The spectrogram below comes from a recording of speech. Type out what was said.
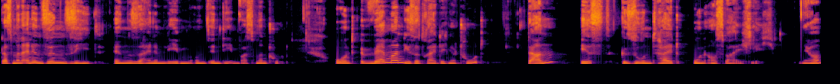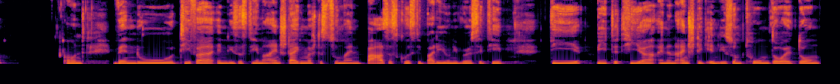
dass man einen Sinn sieht in seinem Leben und in dem, was man tut. Und wenn man diese drei Dinge tut, dann ist Gesundheit unausweichlich. Ja? Und wenn du tiefer in dieses Thema einsteigen möchtest, zu meinem Basiskurs, die Body University, die bietet hier einen Einstieg in die Symptomdeutung,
